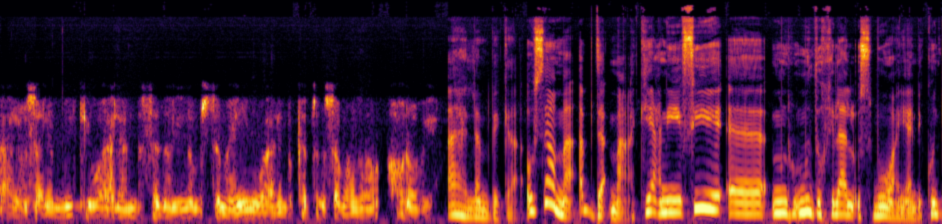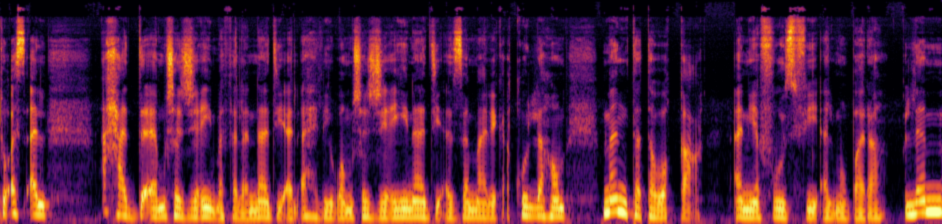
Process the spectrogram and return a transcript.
أهلا وسهلا بك واهلا بالساده المستمعين واهلا بالكابتن أسامة عرابي. أهلا بك. أسامة أبدأ معك. يعني في آه، منذ خلال أسبوع يعني كنت أسأل أحد مشجعي مثلا نادي الأهلي ومشجعي نادي الزمالك أقول لهم من تتوقع أن يفوز في المباراة. لم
